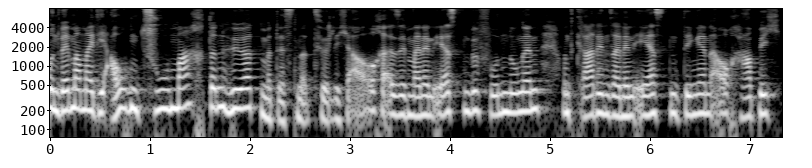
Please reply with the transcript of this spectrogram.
Und wenn man mal die Augen zumacht, dann hört man das natürlich auch. Also in meinen ersten Befundungen und gerade in seinen ersten Dingen auch habe ich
